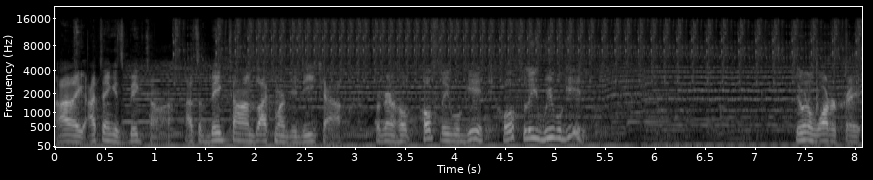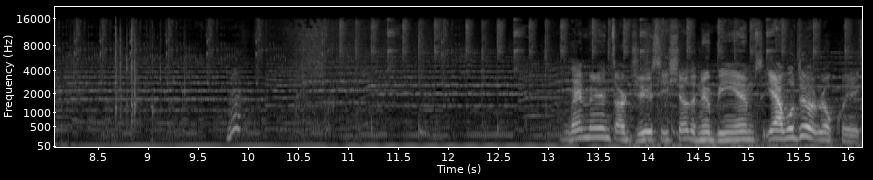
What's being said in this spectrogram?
I I think it's big time. That's a big time black market decal. We're gonna hope. Hopefully we'll get it. Hopefully we will get it. Doing a water crate. Lemons are juicy. Show the new BMs. Yeah, we'll do it real quick.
